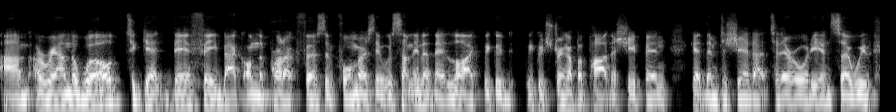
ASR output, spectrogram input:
um, around the world to get their feedback on the product first and foremost. And it was something that they liked. We could we could string up a partnership and get them to share that to their audience. So we've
